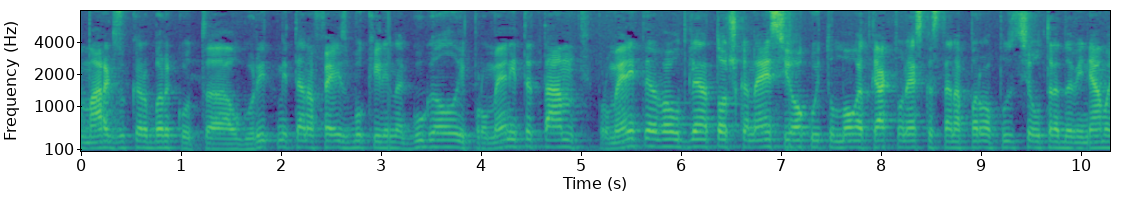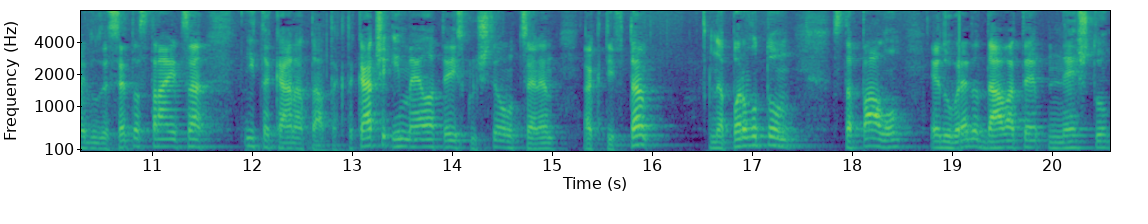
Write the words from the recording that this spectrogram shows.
Марк Зукърбърг, от алгоритмите на Facebook или на Google и промените там, промените от гледна точка на SEO, които могат, както днеска сте на първа позиция, утре да ви няма и до 10-та страница и така нататък. Така че имейлът е изключително ценен актив. Та, на първото стъпало е добре да давате нещо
